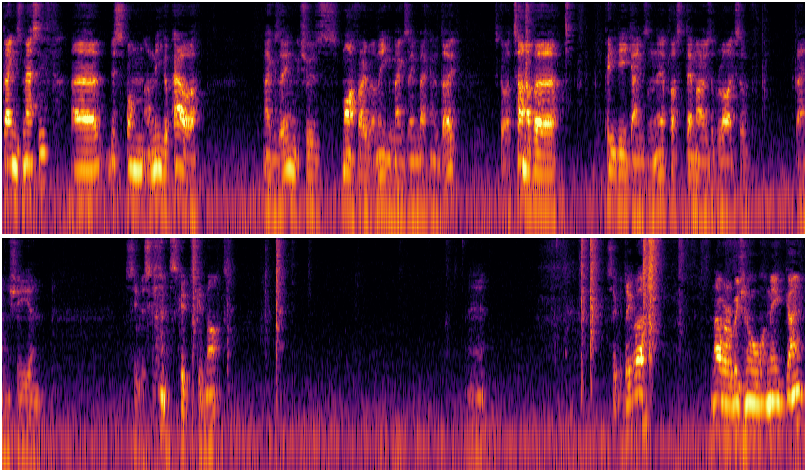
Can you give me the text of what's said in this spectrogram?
Game's massive. Uh, this is from Amiga Power magazine, which was my favourite Amiga magazine back in the day. It's got a ton of uh, PD games on there, plus demos of the likes of Banshee and Super Scoop Skid Marks. Super Duper. Another original Amiga game,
